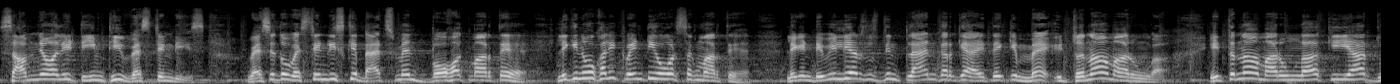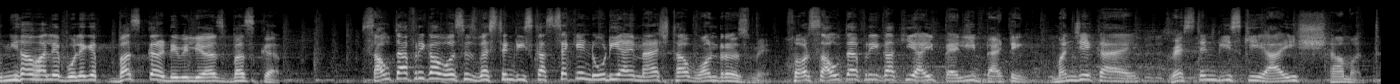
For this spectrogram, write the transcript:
सामने वाली टीम थी वेस्ट इंडीज वैसे तो वेस्ट इंडीज के बैट्समैन बहुत मारते हैं, लेकिन वो खाली 20 ओवर्स तक मारते हैं। लेकिन डिविलियर्स उस दिन प्लान करके आए थे कि मैं इतना मारूँगा इतना मारूँगा कि यार दुनिया वाले बोलेगे, बस कर डिविलियर्स बस कर। South Africa versus West Indies का सेकेंड ओडीआई मैच था वॉन्डरर्स में। और साउथ अफ्रीका की आई पहली बैटिंग, मंजे का आए वेस्ट इंडीज की आई शामत।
